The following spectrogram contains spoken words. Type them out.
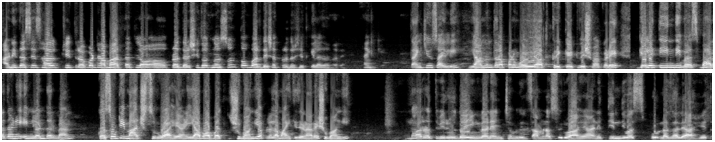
आणि तसेच हा चित्रपट हा भारतात लॉ- प्रदर्शित होत नसून तो परदेशात प्रदर्शित केला जाणार आहे. थँक्यू थँक्यू सायली यानंतर आपण वळूयात क्रिकेट विश्वाकडे. गेले तीन दिवस भारत आणि इंग्लंड दरम्यान कसोटी मॅच सुरू आहे. आणि याबाबत शुभांगी आपल्याला माहिती देणार आहे. शुभांगी. भारत विरुद्ध इंग्लंड यांच्यामधील सामना सुरू आहे आणि तीन दिवस पूर्ण झाले आहेत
